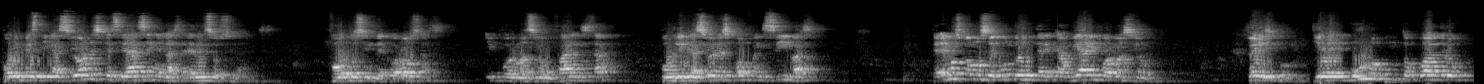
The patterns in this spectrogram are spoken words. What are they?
por investigaciones que se hacen en las redes sociales. Fotos indecorosas, información falsa, publicaciones ofensivas tenemos como segundo intercambiar información. Facebook tiene 1.4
